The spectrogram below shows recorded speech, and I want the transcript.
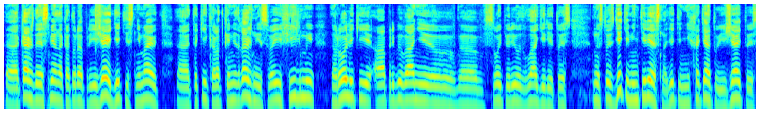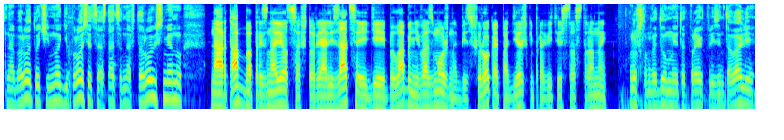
каждая смена, которая приезжает, дети снимают такие короткометражные свои фильмы, ролики о пребывании в свой период в лагере. То есть, ну, то есть детям интересно, дети не хотят уезжать, то есть наоборот, очень многие просятся остаться на вторую смену, смену. Нарт Абба признается, что реализация идеи была бы невозможна без широкой поддержки правительства страны. В прошлом году мы этот проект презентовали,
